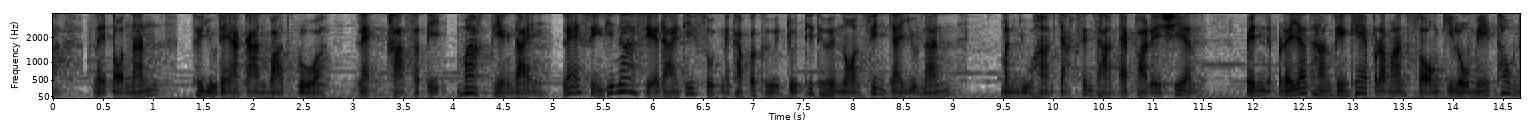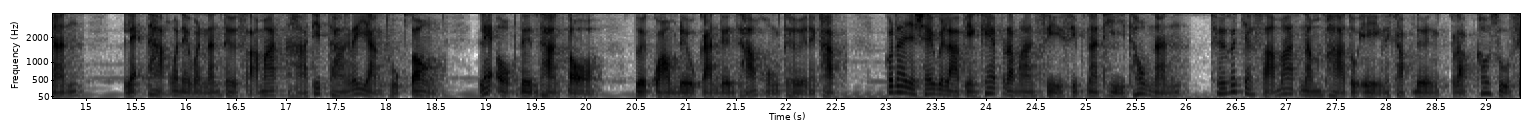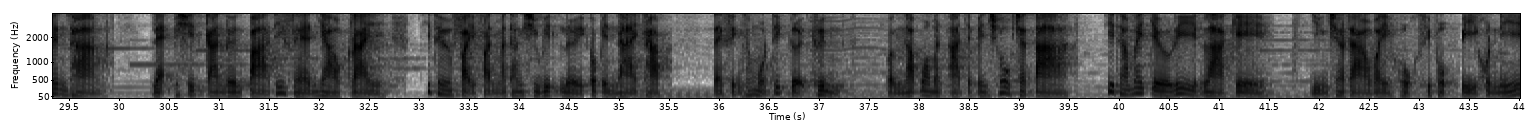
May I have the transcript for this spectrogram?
ในตอนนั้นเธออยู่ในอาการหวาดกลัว และขาดสติมากเพียงใด และสิ่งที่น่าเสียดายที่สุดนะครับก็คือจุดที่เธอนอนสิ้นใจอยู่นั้น มันอยู่ห่างจากเส้นทางแอปพาเรเชียนเป็นระยะทางเพียงแค่ประมาณ 2 กิโลเมตรเท่านั้น และถ้าว่าในวันนั้นเธอสามารถหาทิศทางได้อย่างถูกต้อง และออกเดินทางต่อ ด้วยความเร็วการเดินเท้าของเธอนะครับ ก็น่าจะใช้เวลาเพียงแค่ประมาณ 40 นาทีเท่านั้น เธอก็จะสามารถนำพาตัวเองนะครับเดินกลับเข้าสู่เส้นทาง และพิชิตการเดินป่าที่แสนยาวไกล ที่เธอใฝ่ฝันมาทั้งชีวิตเลยก็เป็นได้ครับ แต่สิ่งทั้งหมดที่เกิดขึ้นก็นับว่ามันอาจจะเป็นโชคชะตา ที่ทำให้เจอรี่ลาเก หญิงชาราวัย 66 ปีคนนี้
